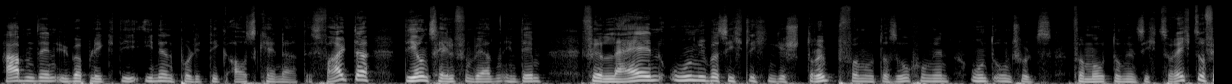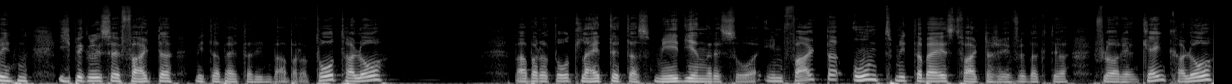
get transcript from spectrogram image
haben den Überblick die Innenpolitik-Auskenner des Falter, die uns helfen werden, in dem für Laien unübersichtlichen Gestrüpp von Untersuchungen und Unschuldsvermutungen sich zurechtzufinden. Ich begrüße Falter-Mitarbeiterin Barbara Todt. Hallo. Barbara Todt leitet das Medienressort im Falter und mit dabei ist Falter-Chefredakteur Florian Klenk. Hallo.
